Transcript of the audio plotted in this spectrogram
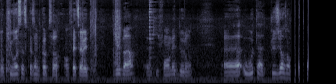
Donc tu vois ça se présente comme ça. En fait ça va être des barres euh, qui font un mètre de long. Euh, où tu as plusieurs emplacements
